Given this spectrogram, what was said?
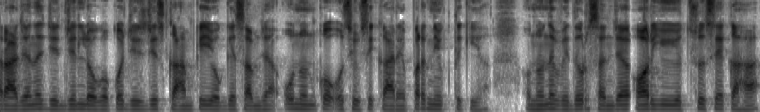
राजा ने जिन जिन लोगों को जिस जिस काम के योग्य समझा, उन उनको उसी उसी कार्य पर नियुक्त किया। उन्होंने विदुर संजय और युयुत्सु से कहा,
